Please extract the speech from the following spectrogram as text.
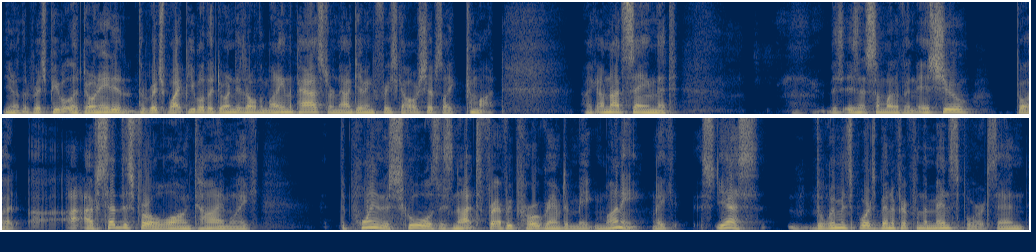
you know the rich people that donated, the rich white people that donated all the money in the past are now giving free scholarships. Like, come on. Like, I'm not saying that this isn't somewhat of an issue, but I've said this for a long time. Like, the point of the schools is not for every program to make money. Like, yes, the women's sports benefit from the men's sports, and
